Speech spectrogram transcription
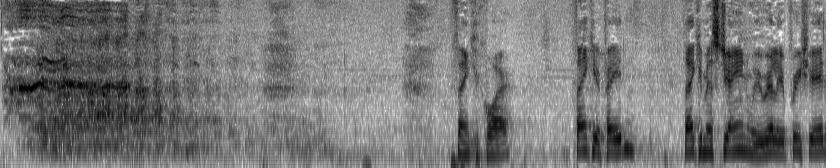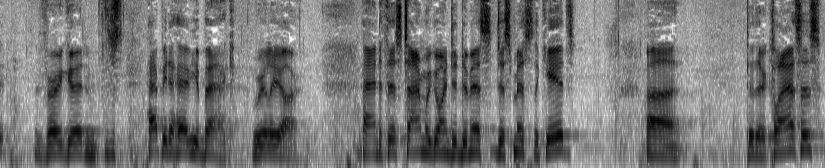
Thank you, choir. Thank you, Peyton. Thank you, Miss Jane. We really appreciate it. It's very good and just happy to have you back. Really are. And at this time, we're going to dismiss, dismiss the kids uh, to their classes.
